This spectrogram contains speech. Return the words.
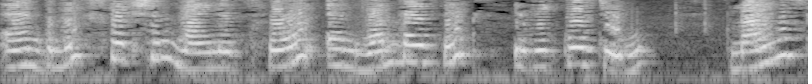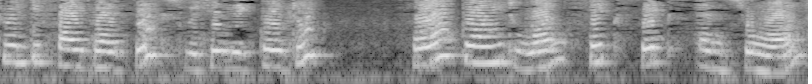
and the mixed fraction minus 4 and 1 by 6 is equal to minus 25 by 6 which is equal to 4.166 and so on.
